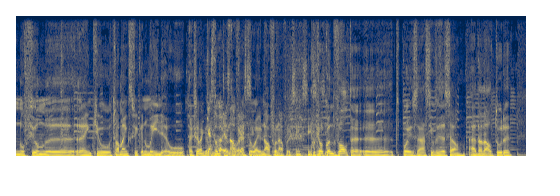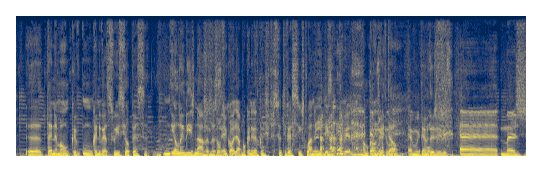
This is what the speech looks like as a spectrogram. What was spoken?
no filme eh, em que o Tom Hanks fica numa ilha, o. Como é que chama aquilo? Castaway, Castaway, Castaway, o náufrago. O náufrago, sim, sim, Porque sim, ele, sim. quando volta eh, depois à civilização, a dada altura. Eh, tem na mão um ca- canivete suíço e ele pensa. Ele nem diz nada, mas ele fica a olhar para o canivete como se eu tivesse isto lá na ilha. Exatamente. É um, É muito bom, é muito bom. giro isso. Ah, mas,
